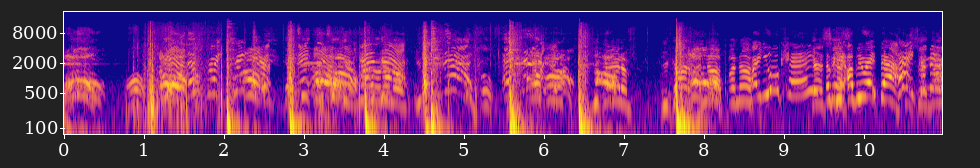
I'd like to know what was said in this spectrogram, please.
Oh! And that. You got him. You got him. Enough, enough. Are you okay? Yes, okay, yes. I'll be right back. Hey, come no, here.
